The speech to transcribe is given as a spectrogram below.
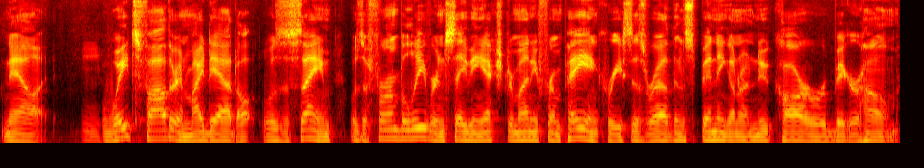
Now, Mm. Waite's father and my dad was the same. Was a firm believer in saving extra money from pay increases rather than spending on a new car or a bigger home.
